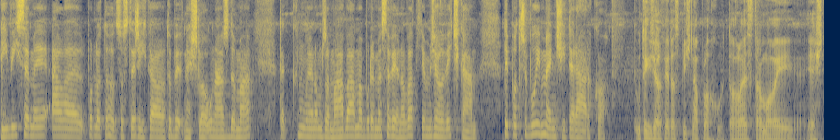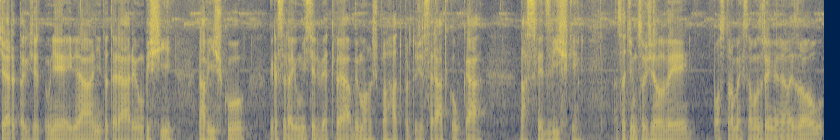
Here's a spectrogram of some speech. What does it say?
líbí se mi, ale podle toho, co jste říkal, to by nešlo u nás doma, tak mu jenom zamávám a budeme se věnovat těm želvičkám. Ty potřebují menší terárko. U těch želv je to spíš na plochu. Tohle je stromový ještěr, takže u něj je ideální to terárium vyšší na výšku, kde se dají umístit větve, aby mohl šplhat, protože se rád kouká na svět z výšky. A zatímco želvy po stromech samozřejmě nelezou,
